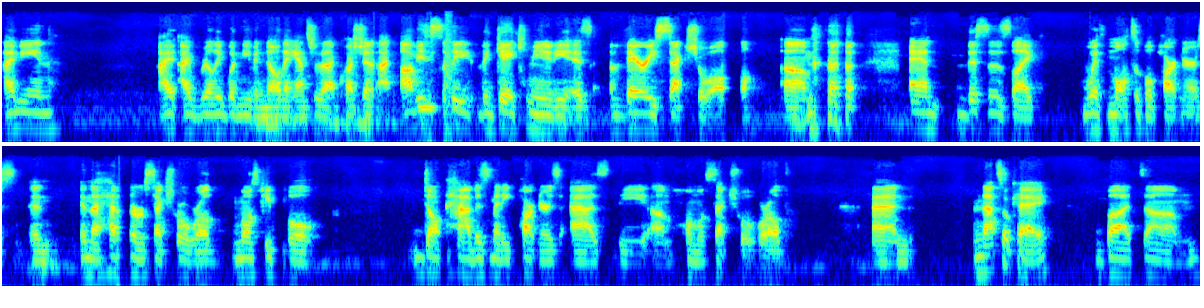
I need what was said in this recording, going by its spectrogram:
I mean, I, I really wouldn't even know the answer to that question. I, obviously, the gay community is very sexual. Um, and this is like with multiple partners. And in the heterosexual world, most people don't have as many partners as the um, homosexual world. And, and that's okay. But um,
